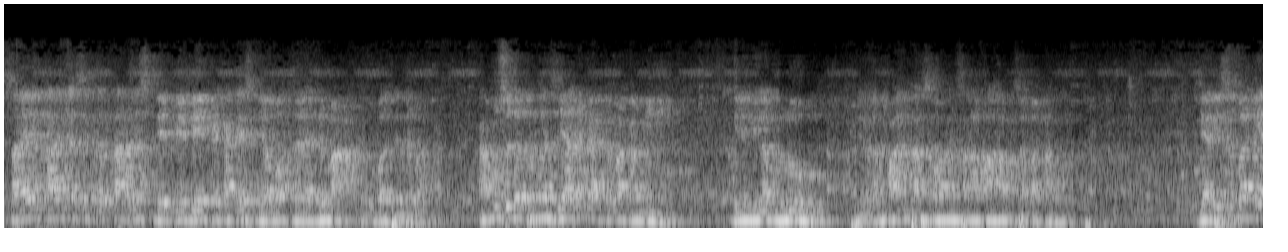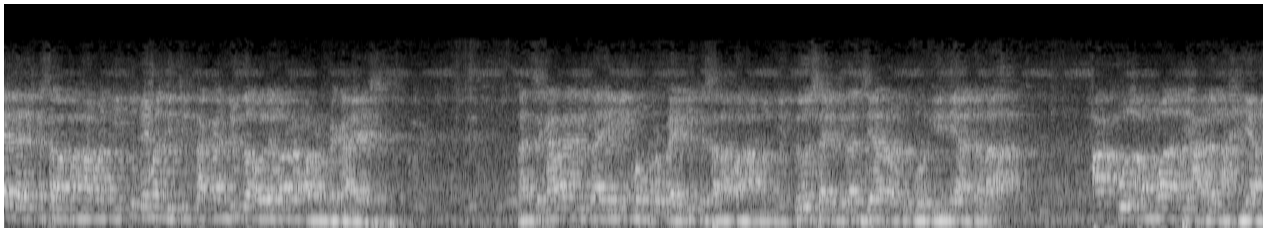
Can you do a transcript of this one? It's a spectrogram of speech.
Saya tanya sekretaris DPD PKS Jawa eh, Demak Kabupaten Demak kamu sudah pernah ziarah nggak ke makam ini? Dia bilang belum. Dia bilang pantas orang salah paham sama kamu. Jadi sebagian dari kesalahpahaman itu memang diciptakan juga oleh orang-orang PKS dan sekarang kita ingin memperbaiki kesalahpahaman itu saya bilang ziarah kubur ini adalah hakul amwati adalah ahya.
